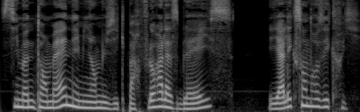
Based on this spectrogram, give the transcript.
Simone t'emmène est mis en musique par Flora Las Blaze et Alexandre Zécry.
